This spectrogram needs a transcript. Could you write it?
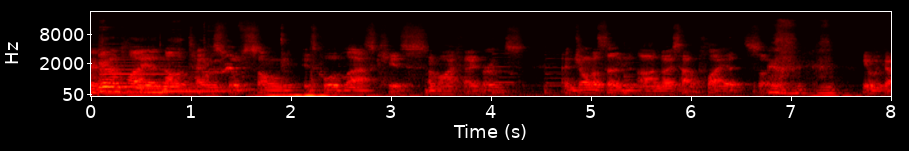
We're gonna play another Taylor Swift song. It's called Last Kiss, one of my favourites. And Jonathan uh, knows how to play it, so here we go.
